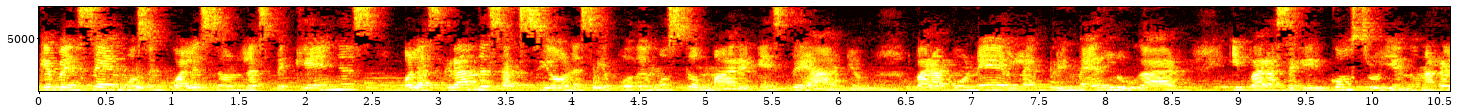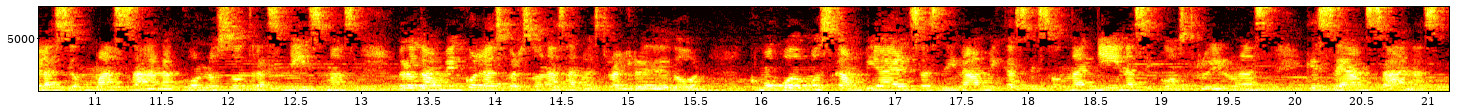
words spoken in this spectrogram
que pensemos en cuáles son las pequeñas o las grandes acciones que podemos tomar en este año para ponerla en primer lugar y para seguir construyendo una relación más sana con nosotras mismas, pero también con las personas a nuestro alrededor. Cómo podemos cambiar esas dinámicas que son dañinas y construir unas que sean sanas.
